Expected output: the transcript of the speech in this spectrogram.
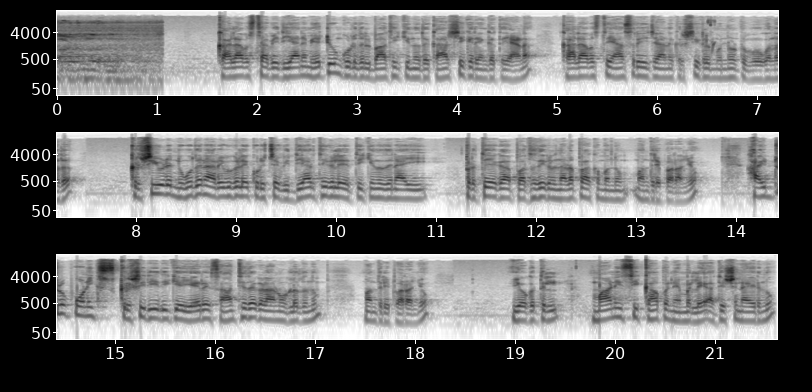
കാണുന്നതെന്ന്. കാലാവസ്ഥാ വ്യതിയാനം ഏറ്റവും കൂടുതൽ ബാധിക്കുന്നത് കാർഷിക രംഗത്തെയാണ്. കാലാവസ്ഥയെ ആശ്രയിച്ചാണ് കൃഷികൾ മുന്നോട്ട് പോകുന്നത്. കൃഷിയുടെ നൂതന അറിവുകളെക്കുറിച്ച് വിദ്യാർത്ഥികളെ എത്തിക്കുന്നതിനായി പ്രത്യേക പദ്ധതികൾ നടപ്പാക്കുമെന്നും മന്ത്രി പറഞ്ഞു. ഹൈഡ്രോപോണിക്സ് കൃഷിരീതിക്ക് ഏറെ സാധ്യതകളാണുള്ളതെന്നും മന്ത്രി പറഞ്ഞു. യോഗത്തിൽ Mani C Kappan M L A അധ്യക്ഷനായിരുന്നു.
